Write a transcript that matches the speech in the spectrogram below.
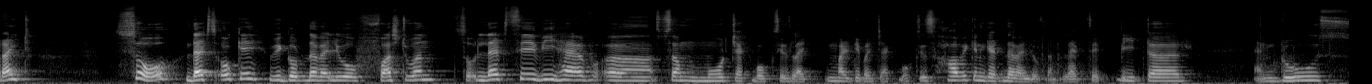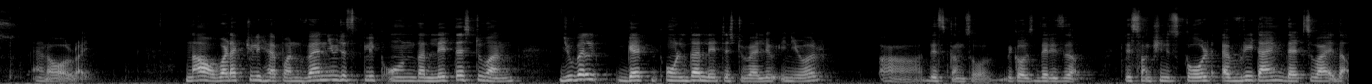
Right so that's okay. We got the value of first one. So let's say we have uh, some more checkboxes like multiple checkboxes how we can get the value of them? Let's say peter and bruce and all right. Now what actually happened? When you just click on the latest one you will get only the latest value in your uh, this console because there is a this function is called every time. That's why the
